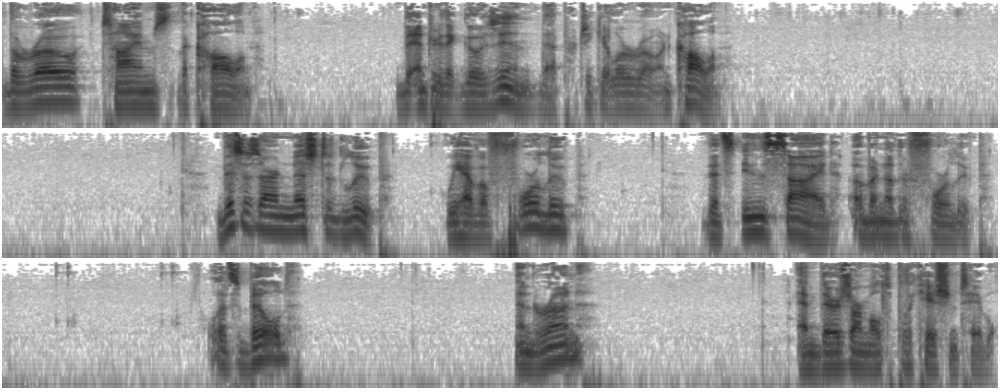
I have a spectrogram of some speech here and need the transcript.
the row times the column, the entry that goes in that particular row and column. This is our nested loop. we have a for loop that's inside of another for loop. Let's build and run. And there's our multiplication table.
